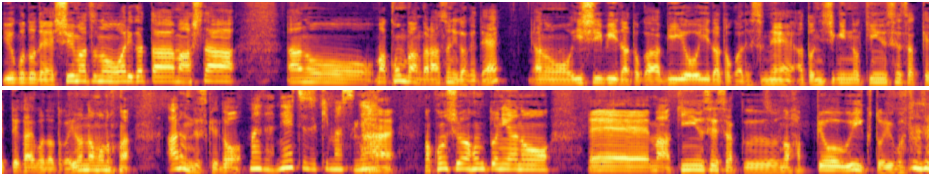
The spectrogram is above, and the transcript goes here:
いうことで、週末の終わり方、まあ明日、あの、まあ今晩から明日にかけて、あの、ECB だとか BOE だとかですね、あと日銀の金融政策決定会合だとかいろんなものが あるんですけど。まだね、続きますね。はい。まあ今週は本当にあの、ええー、まあ金融政策の発表ウィークということで、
